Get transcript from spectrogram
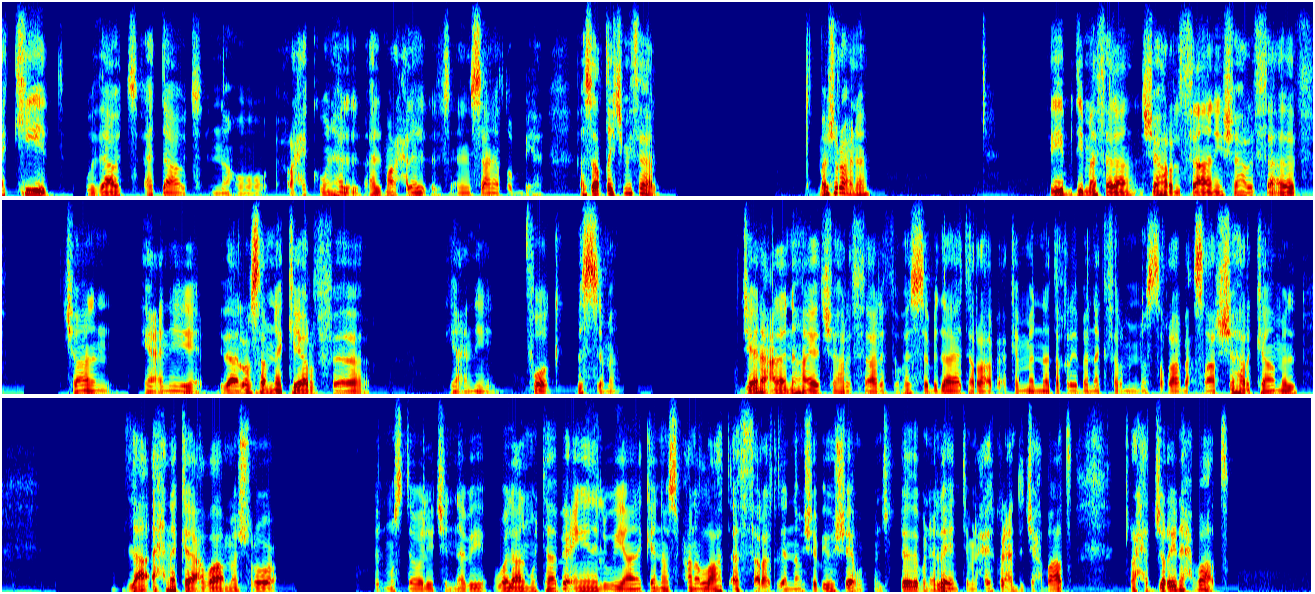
أكيد without a doubt إنه راح يكون هالمرحلة الإنسان يطب بها. هسه أعطيك مثال. مشروعنا. يبدي مثلا الشهر الثاني الشهر الثالث. كان يعني إذا رسمنا curve يعني فوق بالسماء. جينا على نهاية الشهر الثالث وهسه بداية الرابع. كملنا تقريبا أكثر من نص الرابع. صار شهر كامل لا إحنا كأعضاء مشروع بالمستوى اللي كنا به ولا المتابعين اللي ويانا كأنه سبحان الله تأثرت لأنه شبيه الشيء منجذب إليه. أنت من حيث يكون عندك إحباط راح تجرين إحباط.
